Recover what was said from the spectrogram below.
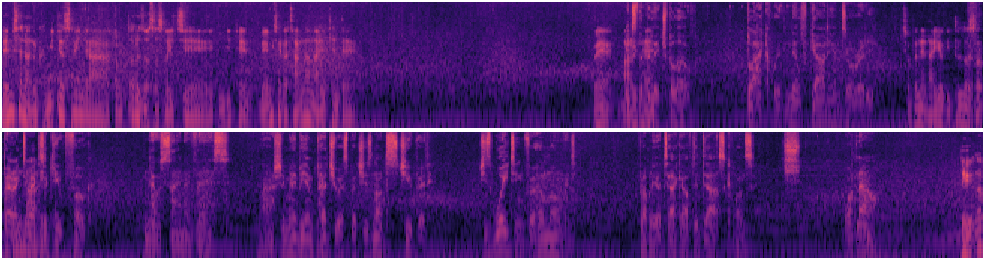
냄새 나는 그 밑에 서 있냐? 좀 떨어져서 서 있지. 그 밑에 냄새가 장난 아닐 텐데. 왜? 말을 해. 저번에 나 여기 preparing to 마을인데. No sign of Vess. Ah, she may be impetuous, but she's not stupid. She's waiting for her moment. Probably attack after dusk once. Shh. What now? 내가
